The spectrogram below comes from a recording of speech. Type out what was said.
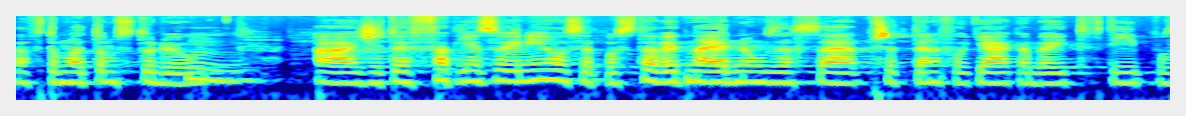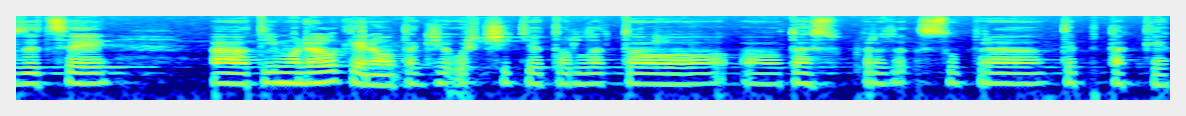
uh, v tomhletom studiu. Hmm. A že to je fakt něco jiného se postavit najednou zase před ten foťák a být v té pozici uh, té modelky. No. Takže určitě tohle uh, to je super, super tip taky.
